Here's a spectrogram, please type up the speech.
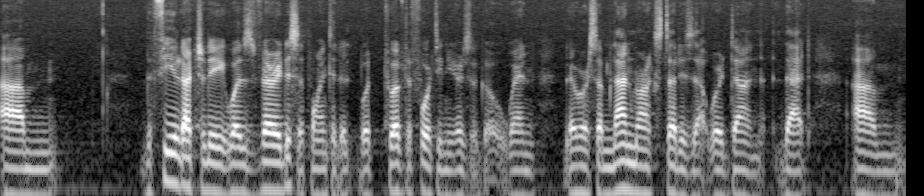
um, the field actually was very disappointed about 12 to 14 years ago when there were some landmark studies that were done that um,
